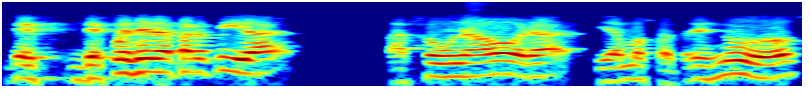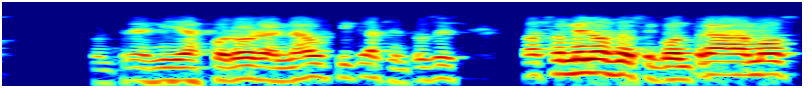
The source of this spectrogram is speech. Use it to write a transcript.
después de la partida, pasó una hora, íbamos a tres nudos, con tres millas por hora náuticas, entonces más o menos nos encontrábamos,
